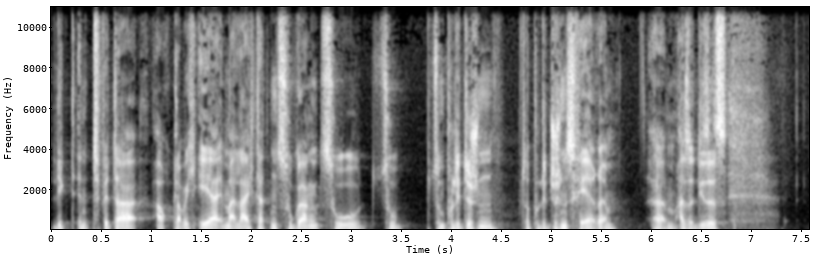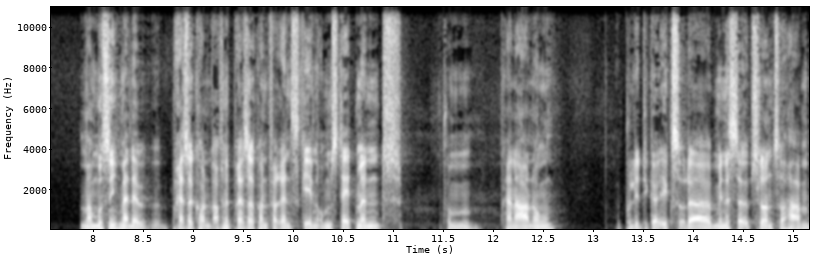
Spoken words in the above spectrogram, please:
liegt in Twitter auch, glaube ich, eher im erleichterten Zugang zu, zu, zum politischen, zur politischen Sphäre. Ähm, also dieses, man muss nicht mehr eine Pressekon auf eine Pressekonferenz gehen, um ein Statement vom, keine Ahnung, Politiker X oder Minister Y zu haben,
